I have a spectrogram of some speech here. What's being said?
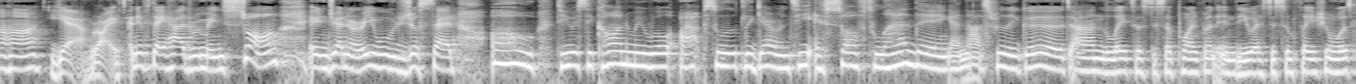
Uh-huh. Yeah, right. And if they had remained strong in January, we would have just said, oh, the US economy will absolutely guarantee a soft landing, and that's really good. And the latest disappointment in the US disinflation was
